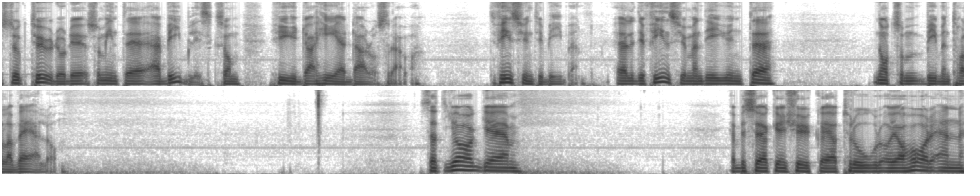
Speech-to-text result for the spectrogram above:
struktur då, det, som inte är biblisk, som hyrda herdar och sådär. Va? Det finns ju inte i Bibeln. Eller det finns ju, men det är ju inte något som Bibeln talar väl om. Så att jag... Eh, jag besöker en kyrka, jag tror, och jag har en...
